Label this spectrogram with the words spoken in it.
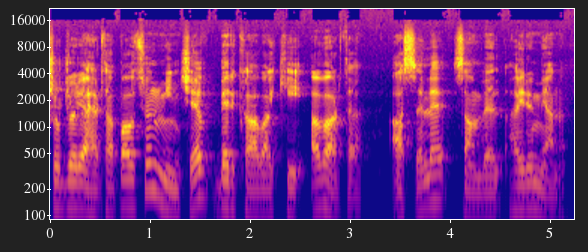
շուրջօրյա հերթապահություն մինչեւ Բերքահավաքի ավարտը, ասել է Սամվել Հայրումյանը։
